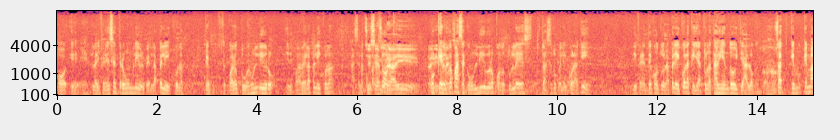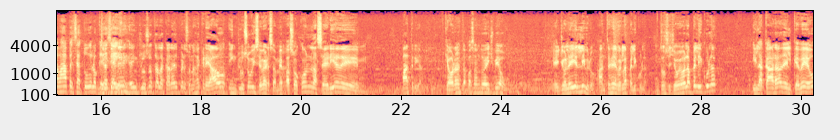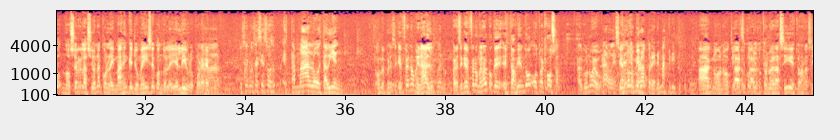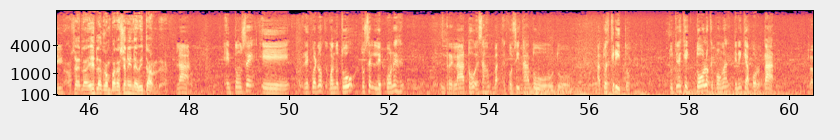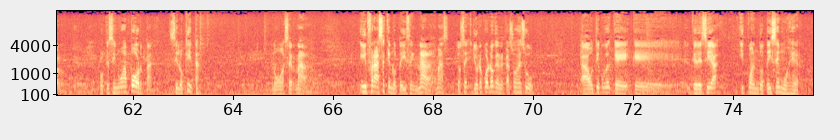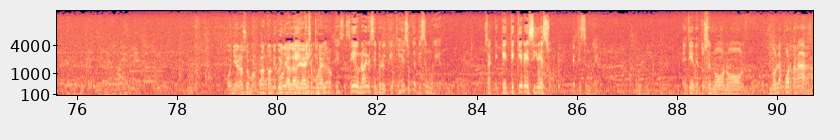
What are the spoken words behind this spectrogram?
o eh, eh, la diferencia entre un libro y ver la película, que cuando tú ves un libro y después ves la película, haces la Sí, comparación. siempre hay. hay porque lo que diferencia. pasa es que un libro, cuando tú lees, tú haces tu película aquí. Diferente cuando tú ves la película, que ya tú la estás viendo, ya lo que. Ajá. O sea, ¿qué, qué más vas a pensar tú de lo que Ya dice tiene ahí? incluso hasta la cara del personaje creado, incluso viceversa. Me pasó con la serie de mm, Patria, que ahora está pasando HBO. Eh, yo leí el libro antes de ver la película. Entonces yo veo la película y la cara del que veo no se relaciona con la imagen que yo me hice cuando leí el libro, por Ah, ejemplo. Entonces no sé si eso está mal o está bien. No, me parece que es fenomenal. Pues bueno. Me parece que es fenomenal porque estás viendo otra cosa, algo nuevo, Claro, siendo pero, lo mismo. pero eres más crítico. Pues. Ah, no, no, claro, claro. Esto no era así, esto no era así. O sea, la- es la comparación inevitable. Claro. Entonces, eh, recuerdo que cuando tú entonces, le pones relatos, esas cositas a tu, tu- a tu escrito, tú tienes que, todo lo que pongas, tiene que aportar. Claro. Porque si no aporta, si lo quitas, no va a hacer nada. Y frases que no te dicen nada, además. Entonces, yo recuerdo que en el caso de Jesús, a un tipo que, que, decía, y cuando te dice mujer, Coño, era su amor platónico y ya le ¿qué- había hecho qué- mujer. sí, una vez así, pero ¿qué, qué es eso que dice mujer? O sea, ¿qué, qué, qué quiere decir eso que dice mujer? ¿Entiendes? Entonces no, no, no le aporta nada.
